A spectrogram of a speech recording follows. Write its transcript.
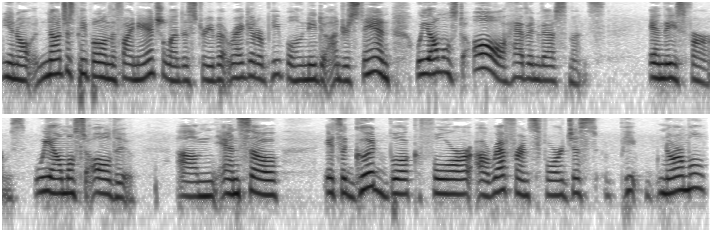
you know, not just people in the financial industry, but regular people who need to understand we almost all have investments in these firms. We almost all do, um, and so it's a good book for a reference for just pe- normal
